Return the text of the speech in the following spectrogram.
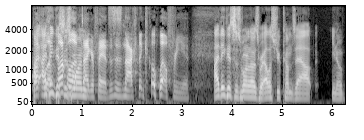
I, I think up- this is buckle up, one. Tiger fans. This is not going to go well for you. I think this is one of those where LSU comes out, you know,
